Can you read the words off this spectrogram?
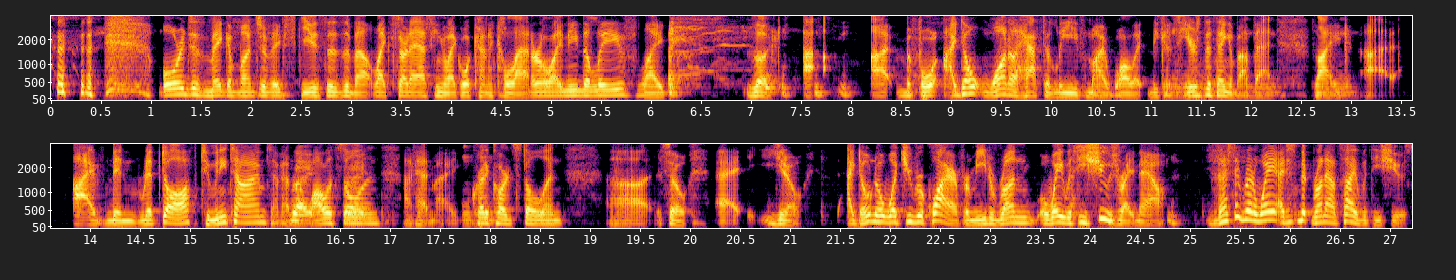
or just make a bunch of excuses about like start asking like what kind of collateral I need to leave like look I, I before I don't want to have to leave my wallet because here's the thing about that like Mhm. I I've been ripped off too many times I've had Right, my wallet right. stolen I've had my credit Mhm. card stolen uh so uh, you know I don't know what you require for me to run away with these shoes right now did I say run away? I just meant run outside with these shoes.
